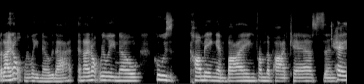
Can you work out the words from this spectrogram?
but i don't really know that. And i don't really know who's coming and buying from the podcasts and Okay.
